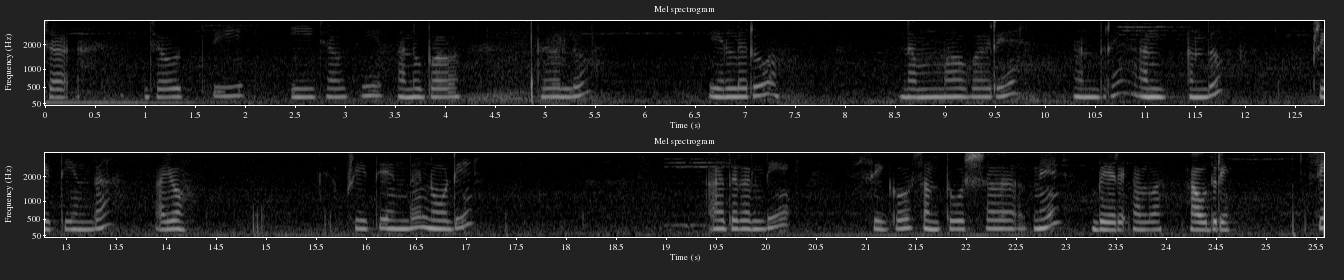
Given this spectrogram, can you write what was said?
ಜ, ಜ್ಯೋತಿ, ಈ ಜ್ಯೋತಿ ಅನುಭವದಲ್ಲೂ ಎಲ್ಲರೂ ನಮ್ಮವರೇ ಅಂದರೆ ಅನ್ ಅಂದು ಪ್ರೀತಿಯಿಂದ, ಅಯ್ಯೋ, ಪ್ರೀತಿಯಿಂದ ನೋಡಿ ಅದರಲ್ಲಿ ಸಿಗೋ ಸಂತೋಷನೇ ಬೇರೆ ಅಲ್ವಾ? ಹೌದು ರೀ. ಸಿ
